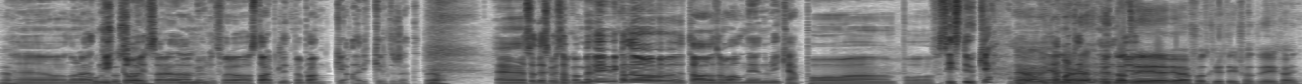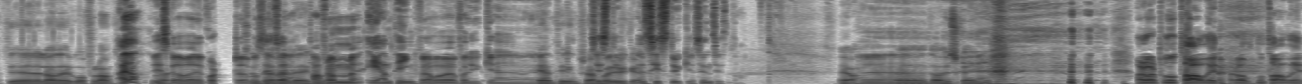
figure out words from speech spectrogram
Ja. Eh, og når det er et Kose nytt år, så er det da Mm. mulighet for å starte litt med blanke ark, rett og slett. ja. Eh, så det skal vi snakke om. Men vi, vi kan jo ta som vanlig en recap på, på sist uke. Ja, vi Eh, kan gjøre det. Uten at vi, vi har fått kritikk for at vi kan ikke la det gå for langt. Nei da, vi skal være kort veldig Ta fram én ting fra forrige uke. Én ting fra forrige uke. Siste uke, siden sist. da Ja. Eh, da husker jeg ingenting. Har du vært på noen taler? Har du holdt noen taler?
